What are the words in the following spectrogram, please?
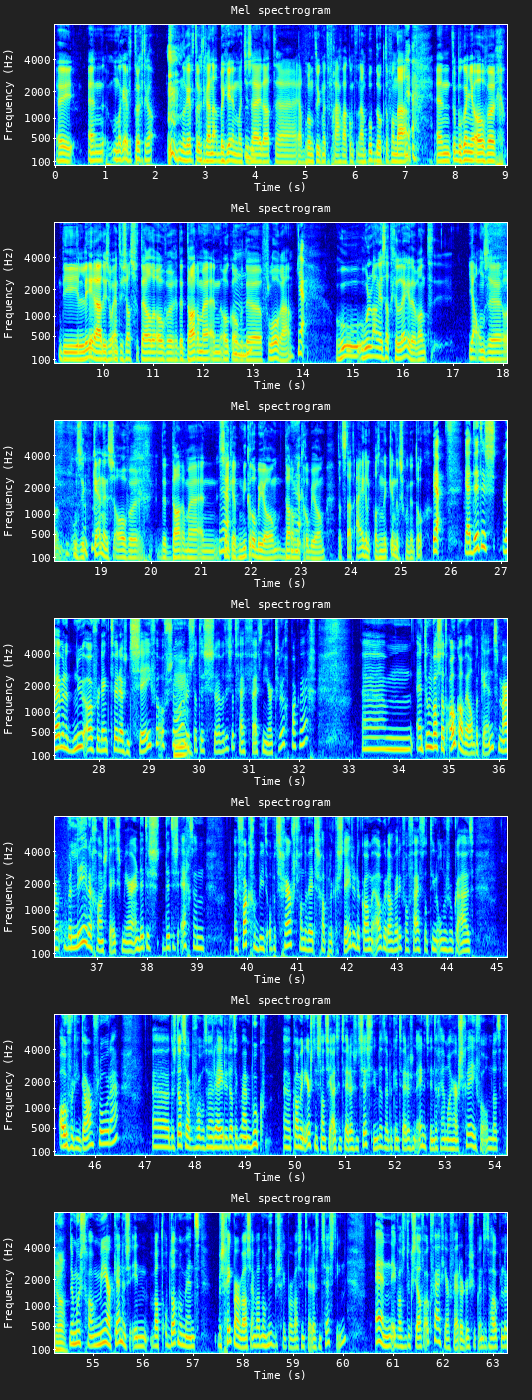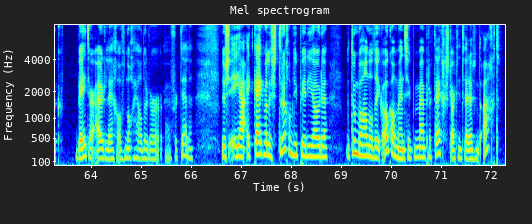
Hey, en om nog even terug te gaan nog even terug te gaan naar het begin. Want je mm. zei dat, uh, ja, begon natuurlijk met de vraag waar komt het nou een poepdokter vandaan? Ja. En toen begon je over die leraar die zo enthousiast vertelde over de darmen en ook over mm. de flora. Ja. Hoe, hoe lang is dat geleden? Want ja, onze, onze kennis over de darmen en zeker het microbioom, darmmicrobioom, dat staat eigenlijk pas in de kinderschoenen, toch? Ja. ja, dit is, we hebben het nu over denk ik 2007 of zo. Mhm. Dus dat is, uh, wat is dat, 15 jaar terug, pakweg. Um, en toen was dat ook al wel bekend, maar we leren gewoon steeds meer. En dit is, dit is echt een, een vakgebied op het scherpst van de wetenschappelijke snede. Er komen elke dag, weet ik wel, vijf tot tien onderzoeken uit over die darmflora. Uh, dus dat is ook bijvoorbeeld een reden dat ik mijn boek uh, kwam in eerste instantie uit in 2016. Dat heb ik in 2021 helemaal herschreven. Omdat er moest gewoon meer kennis in wat op dat moment beschikbaar was en wat nog niet beschikbaar was in 2016. En ik was natuurlijk zelf ook vijf jaar verder, dus je kunt het hopelijk beter uitleggen of nog helderder uh, vertellen. Dus ja, ik kijk wel eens terug op die periode. Toen behandelde ik ook al mensen. Ik ben mijn praktijk gestart in 2008.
